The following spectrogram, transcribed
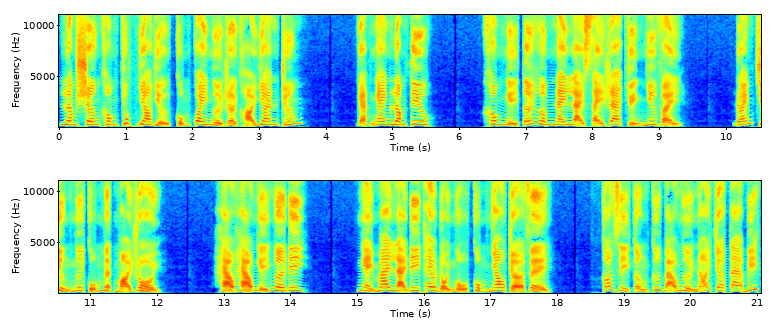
Lâm Sơn không chút do dự cũng quay người rời khỏi doanh trướng. Gạt ngang Lâm Tiêu. Không nghĩ tới hôm nay lại xảy ra chuyện như vậy. Đoán chừng ngươi cũng mệt mỏi rồi. Hảo hảo nghỉ ngơi đi. Ngày mai lại đi theo đội ngũ cùng nhau trở về. Có gì cần cứ bảo người nói cho ta biết.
